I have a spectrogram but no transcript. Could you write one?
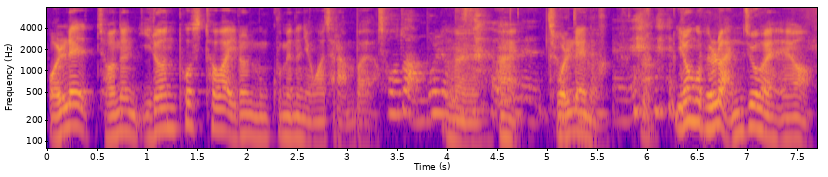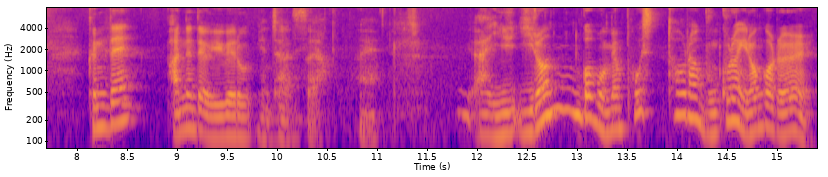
원래 저는 이런 포스터와 이런 문구면은 영화 잘 안 봐요. 저도 안 보려고 네. 했어요. 네. 원래는. 원래는 네. 이런 거 별로 안 좋아해요. 근데 봤는데 의외로 괜찮았어요. 네. 아, 이, 이런 거 보면 포스터랑 문구랑 이런 거를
